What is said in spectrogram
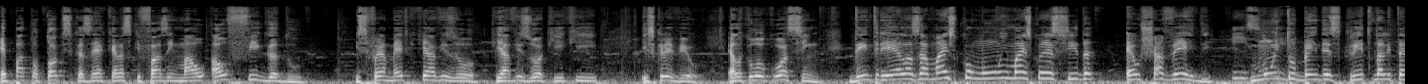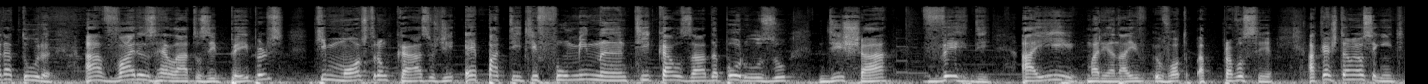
hepatotóxicas é aquelas que fazem mal ao fígado. Isso foi a médica que avisou, que avisou aqui que escreveu. Ela colocou assim: dentre elas, a mais comum e mais conhecida é o chá verde, Isso aí. muito bem descrito na literatura. Há vários relatos e papers que mostram casos de hepatite fulminante causada por uso de chá verde. Aí, Mariana, aí eu volto para você. A questão é o seguinte:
